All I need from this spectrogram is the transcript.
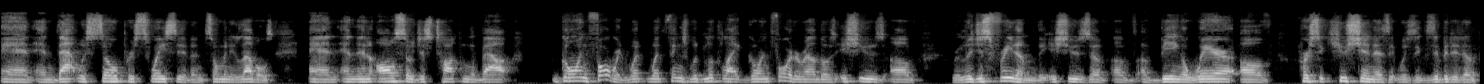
And and that was so persuasive in so many levels. And and then also just talking about going forward what what things would look like going forward around those issues of religious freedom the issues of of, of being aware of persecution as it was exhibited on,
